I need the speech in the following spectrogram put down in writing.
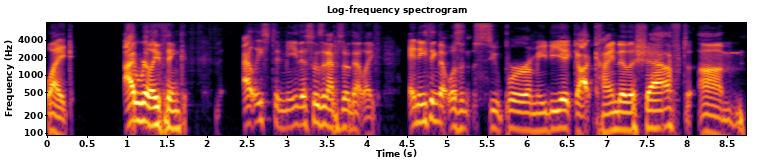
like I really think, at least to me, this was an episode that like anything that wasn't super immediate got kind of the shaft. Um,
